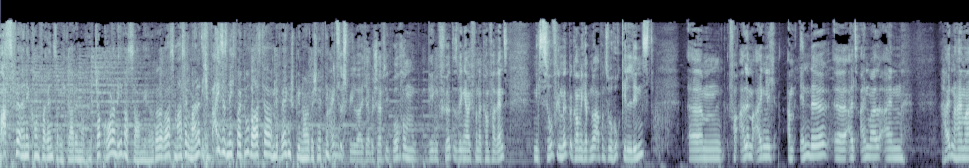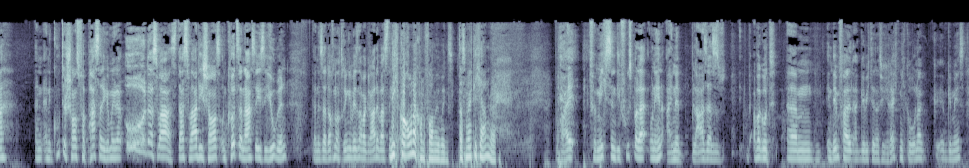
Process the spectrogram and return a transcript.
Was für eine Konferenz habe ich gerade noch. Ich glaube, Roland Evers sagen gehört, oder was? Marcel Meinert? Ich weiß es nicht, weil du warst ja mit welchen Spielen heute beschäftigt? Im Einzelspiel war ich ja beschäftigt. Bochum gegen Fürth, deswegen habe ich von der Konferenz nicht so viel mitbekommen. Ich habe nur ab und zu hochgelinst. Ähm, vor allem eigentlich am Ende, äh, als einmal ein Heidenheimer ein, eine gute Chance verpasst hat. Ich habe mir gedacht, oh, das war's. Das war die Chance. Und kurz danach sehe ich sie jubeln. Dann ist er doch noch drin gewesen, aber gerade was nicht. Nicht Corona-konform übrigens. Das möchte ich hier anmerken. Wobei, für mich sind die Fußballer ohnehin eine Blase. Also, aber gut, ähm, in dem Fall gebe ich dir natürlich recht, nicht Corona-gemäß.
